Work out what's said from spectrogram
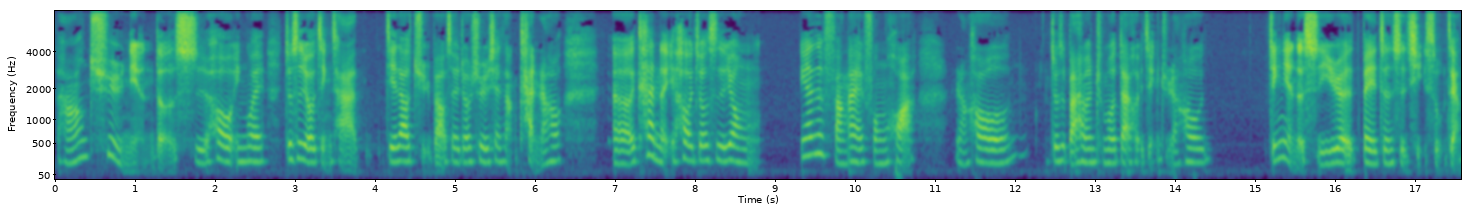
好像去年的时候，因为就是有警察接到举报，所以就去现场看。然后，呃，看了以后就是用应该是妨碍风化，然后就是把他们全部带回警局。然后今年的十一月被正式起诉，这样。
